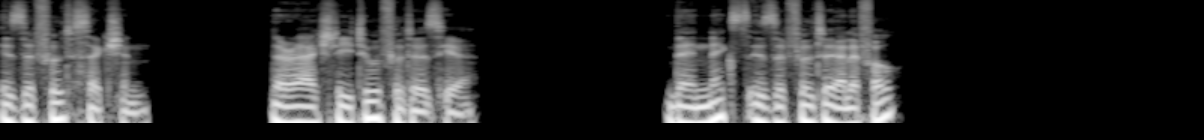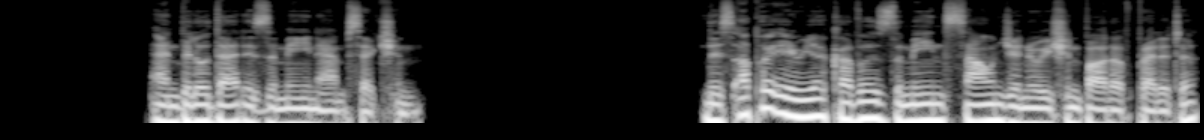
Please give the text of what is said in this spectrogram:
is the filter section. There are actually two filters here. Then next is the filter LFO, and below that is the main amp section. This upper area covers the main sound generation part of Predator.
